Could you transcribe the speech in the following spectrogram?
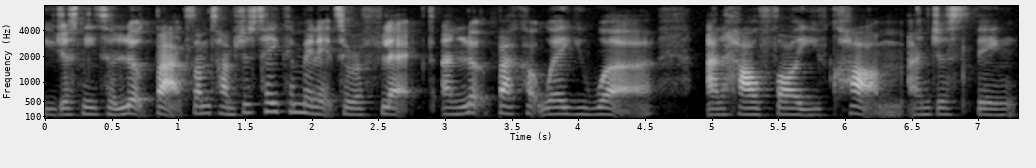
you just need to look back. Sometimes just take a minute to reflect and look back at where you were and how far you've come and just think,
